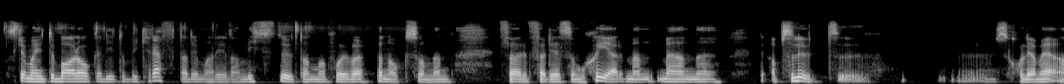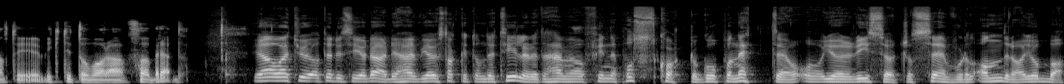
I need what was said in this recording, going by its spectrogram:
ska man inte bara åka dit och bekräfta det man redan visste utan man får ju vara öppen också men för, för det som sker. Men, men eh, absolut eh, så håller jag med att det är viktigt att vara förberedd. Ja, og jeg tror at det du sier der, det her, vi har jo snakket om det tidligere, det her med å finne postkort og gå på nettet og, og gjøre research og se hvordan andre har jobba.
